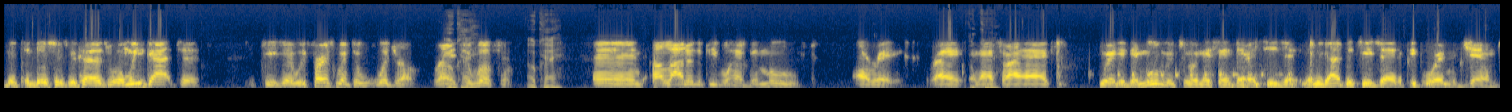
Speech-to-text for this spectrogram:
the conditions because when we got to TJ, we first went to Woodrow, right, okay. to Wilson. Okay. And a lot of the people have been moved already, right? And that's why I asked, where did they move them to? And they said they're at TJ. When we got to TJ, the people were in the gyms,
